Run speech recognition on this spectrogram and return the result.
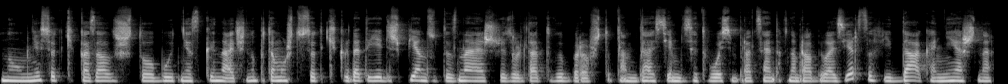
но мне все-таки казалось, что будет несколько иначе. Ну, потому что все-таки, когда ты едешь в Пензу, ты знаешь результат выборов, что там, да, 78% набрал Белозерцев. И да, конечно,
